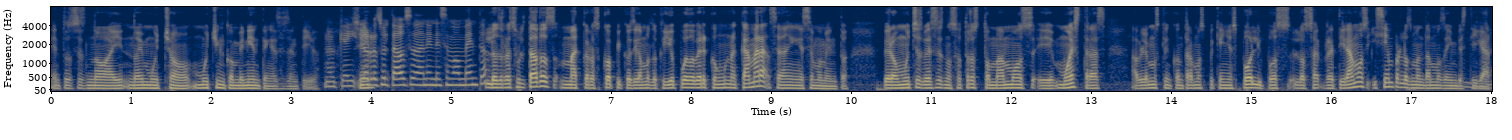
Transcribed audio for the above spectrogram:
Entonces no hay, no hay mucho, mucho inconveniente en ese sentido. Ok, Sí. ¿Los resultados se dan en ese momento? Los resultados macroscópicos, digamos, lo que yo puedo ver con una cámara, se dan en ese momento. Pero muchas veces nosotros tomamos eh, muestras, hablemos que encontramos pequeños pólipos, los retiramos y siempre los mandamos a investigar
